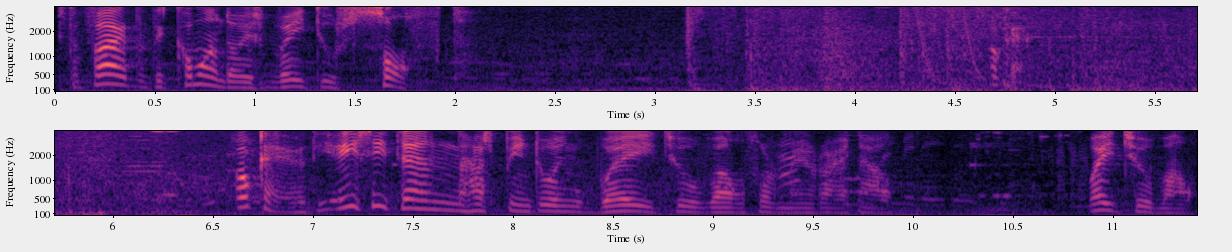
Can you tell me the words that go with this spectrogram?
is the fact that the commando is way too soft. Okay. Okay, the AC-10 has been doing way too well for me right now. Way too well.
